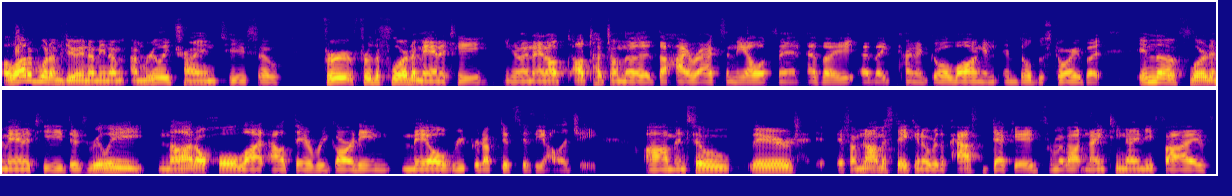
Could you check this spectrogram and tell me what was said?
a lot of what I'm doing, I mean, I'm, I'm really trying to, so, for for the Florida manatee, you know, and, and I'll I'll touch on the the hyrax and the elephant as I as I kind of go along and, and build the story. But in the Florida manatee, there's really not a whole lot out there regarding male reproductive physiology. Um, and so there's, if I'm not mistaken, over the past decade, from about 1995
